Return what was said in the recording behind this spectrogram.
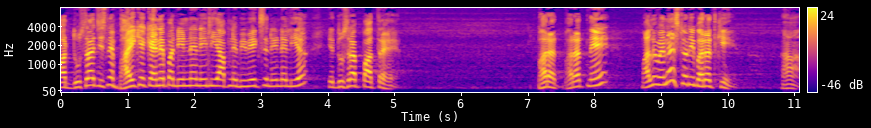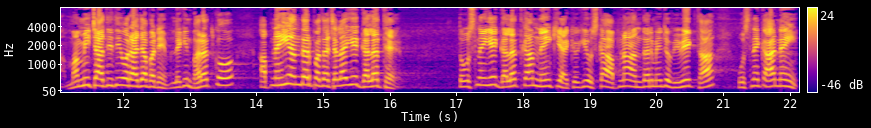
और दूसरा जिसने भाई के कहने पर निर्णय नहीं लिया, अपने विवेक से निर्णय लिया, ये दूसरा पात्र है। भरत भरत ने, मालूम है ना स्टोरी भरत की? हाँ मम्मी चाहती थी वो राजा बने, लेकिन भरत को अपने ही अंदर पता चला ये गलत है। तो उसने ये गलत काम नहीं किया, क्योंकि उसका अपना अंदर में जो विवेक था, उसने कहा, नहीं,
